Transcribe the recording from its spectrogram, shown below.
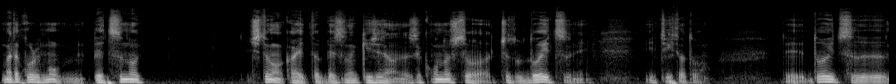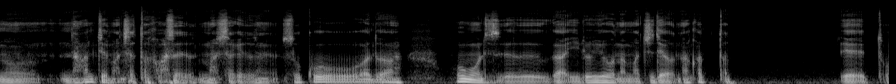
またこれも別の人が書いた別の記事なんですこの人はちょっとドイツに行ってきたと。でドイツの何ていう町だったか忘れましたけどね。そこはホームレスがいるような町ではなかった。えっ、ー、と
